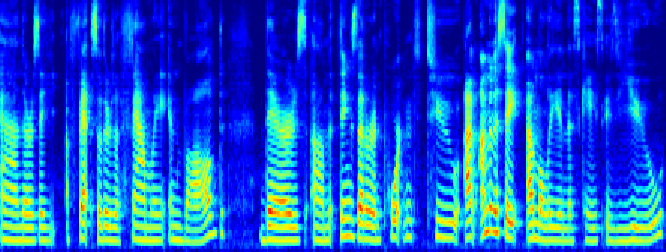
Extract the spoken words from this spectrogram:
and there's a, a fa- so there's a family involved. There's um, things that are important to. I, I'm going to say Emily in this case is you.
